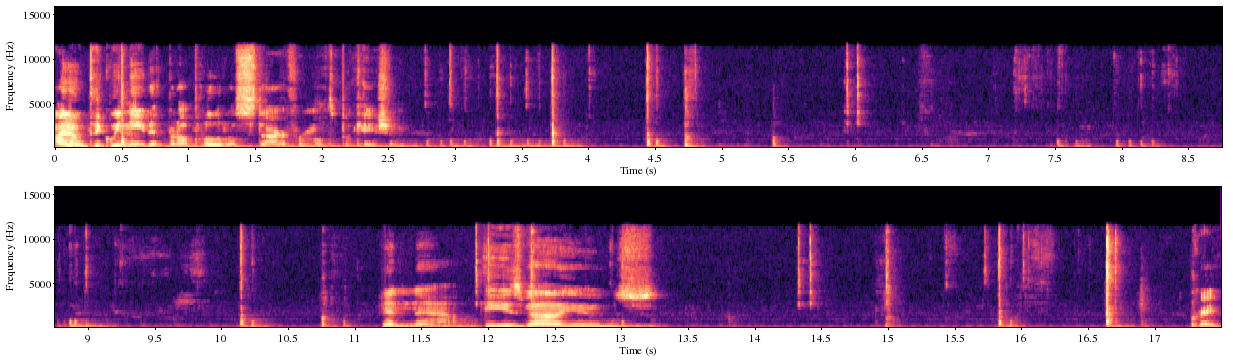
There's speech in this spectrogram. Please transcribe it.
I don't think we need it, but I'll put a little star for multiplication. And now these values. Great.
